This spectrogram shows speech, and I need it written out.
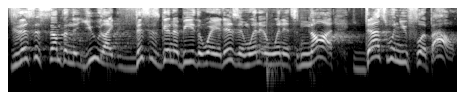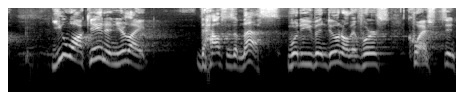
This is something that you like, this is gonna be the way it is. And when, and when it's not, that's when you flip out. You walk in and you're like, the house is a mess. What have you been doing all day? Worst question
